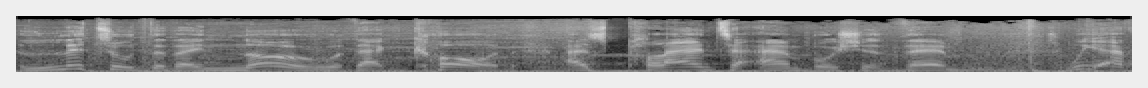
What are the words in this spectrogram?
little do they know that God has planned to ambush them. We have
